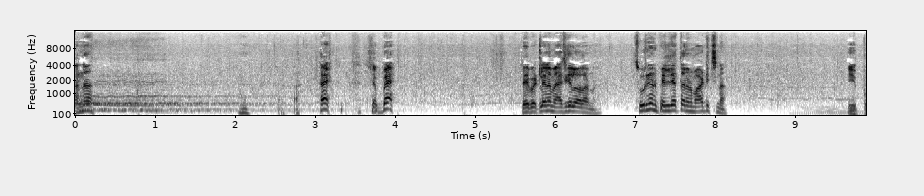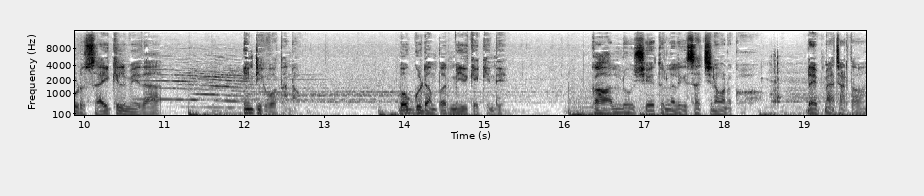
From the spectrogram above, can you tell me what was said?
అన్నా. చెప్పే. రేపు ఎట్లయినా మ్యాచ్కి వెళ్ళాలన్నా సూర్యని పెళ్ళి చేస్తానని మాట ఇచ్చిన ఇప్పుడు సైకిల్ మీద ఇంటికి పోతున్నావు. బొగ్గు డంపర్ మీదికెక్కింది. కాళ్ళు చేతులు నలిగి సచ్చినవనుకో రేపు మ్యాచ్ ఆడతావా?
